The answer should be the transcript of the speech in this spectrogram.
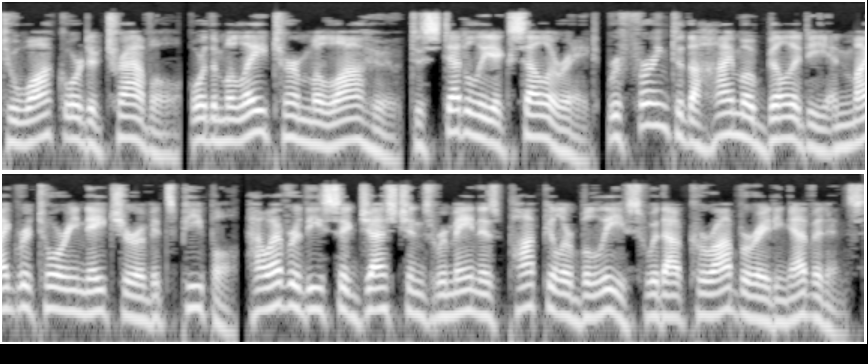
to walk or to travel, or the Malay term malahu to steadily accelerate, referring to the high mobility and migratory nature of its people, however these suggestions remain as popular beliefs without corroborating evidence.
